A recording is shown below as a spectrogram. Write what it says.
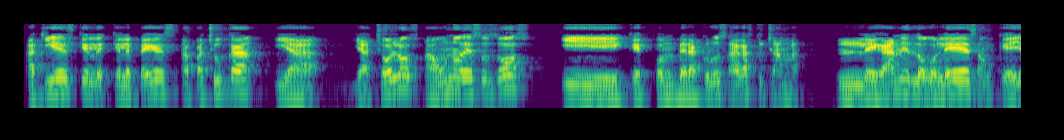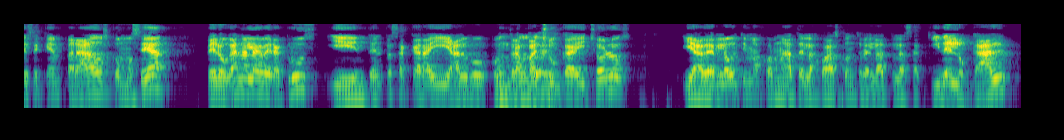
aquí es que le, que le pegues a Pachuca y a, y a Cholos, a uno de esos dos, y que con Veracruz hagas tu chamba. Le ganes, lo golees, aunque ellos se queden parados, como sea, pero gánale a Veracruz y intenta sacar ahí algo contra Puntos. Pachuca y Cholos. Y a ver, la última jornada te la juegas contra el Atlas aquí de local,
